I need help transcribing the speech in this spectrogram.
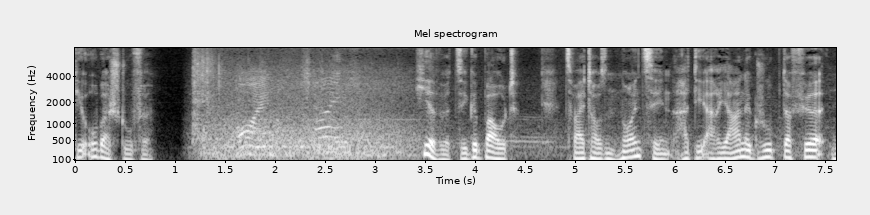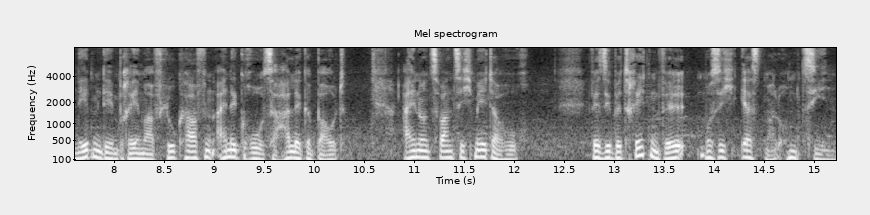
die Oberstufe. Hier wird sie gebaut. 2019 hat die Ariane Group dafür neben dem Bremer Flughafen eine große Halle gebaut. 21 Meter hoch. Wer sie betreten will, muss sich erstmal umziehen.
